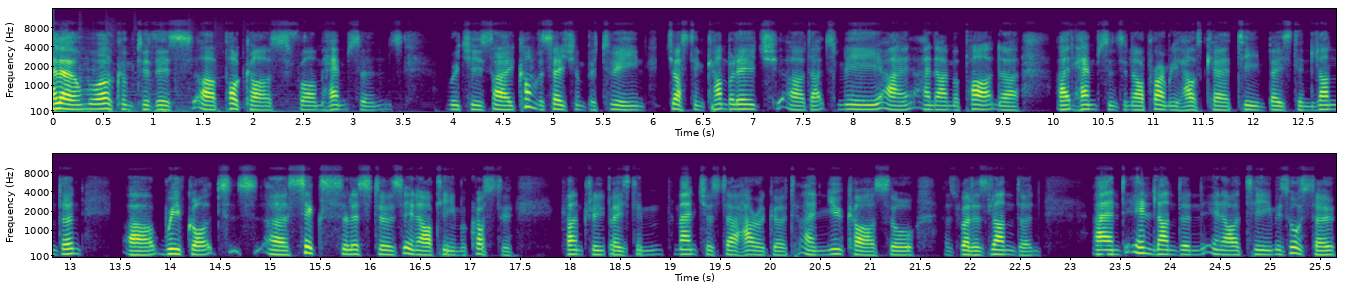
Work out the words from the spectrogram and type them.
Hello and welcome to this uh, podcast from Hempsons, which is a conversation between Justin Cumberledge, uh, that's me, I, and I'm a partner at Hempsons in our primary healthcare team based in London. Uh, we've got uh, six solicitors in our team across the country based in Manchester, Harrogate, and Newcastle, as well as London. And in London, in our team, is also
